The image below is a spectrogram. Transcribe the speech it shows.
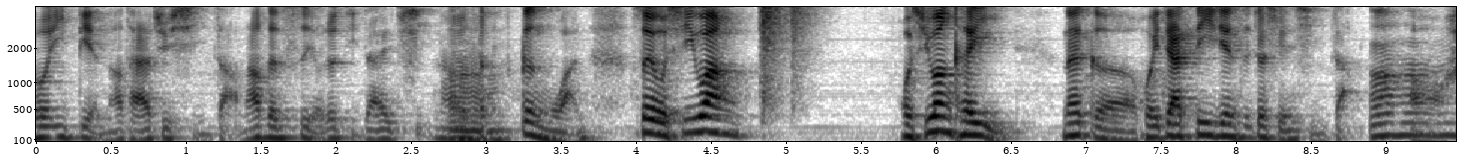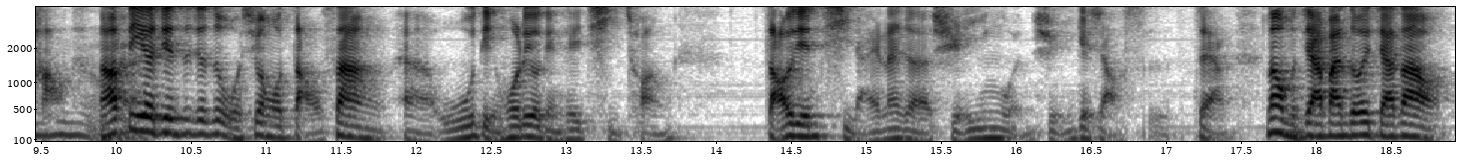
或一点，然后才要去洗澡，然后跟室友就挤在一起，然后等更晚。所以我希望，我希望可以。那个回家第一件事就先洗澡，嗯哦，好。然后第二件事就是，我希望我早上呃五点或六点可以起床，早一点起来那个学英文，学一个小时这样。那我们加班都会加到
